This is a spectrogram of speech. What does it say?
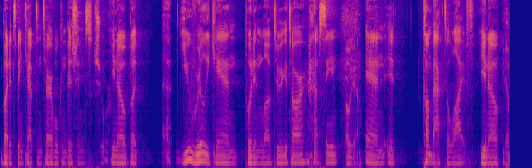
but it's been kept in terrible conditions. Sure. You know, but uh, you really can put in love to a guitar. I've seen. Oh, yeah. And it come back to life, you know? Yep.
